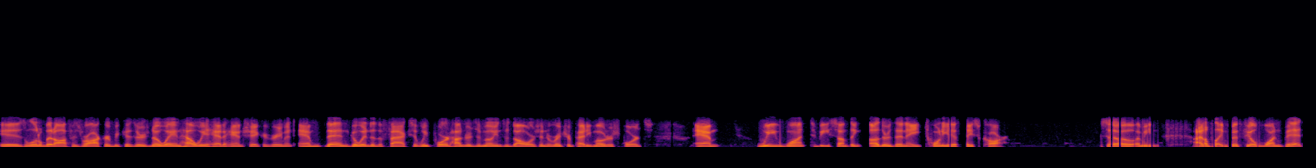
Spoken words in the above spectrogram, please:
is a little bit off his rocker because there's no way in hell we had a handshake agreement, and then go into the facts that we poured hundreds of millions of dollars into Richard Petty Motorsports, and we want to be something other than a 20th place car. So, I mean, I don't blame Smithfield one bit.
